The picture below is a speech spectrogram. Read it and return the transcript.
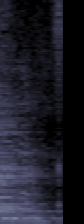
return.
